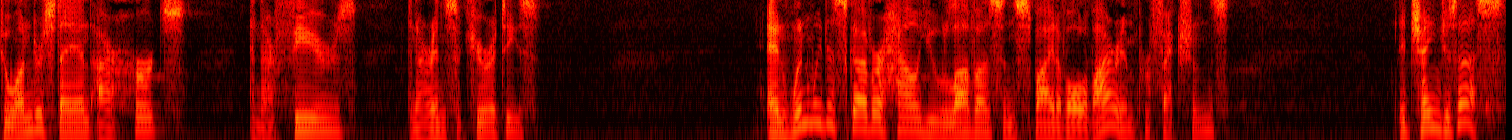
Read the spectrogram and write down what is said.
To understand our hurts and our fears and our insecurities and when we discover how you love us in spite of all of our imperfections, it changes us.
